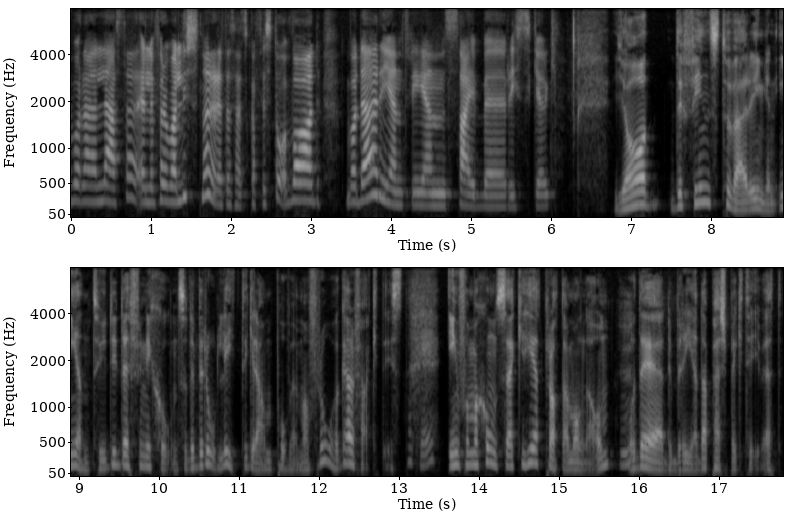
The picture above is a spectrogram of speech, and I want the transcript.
våra läsare, eller för att våra lyssnare rättare sagt ska förstå, vad, vad är egentligen cyberrisker? Ja, det finns tyvärr ingen entydig definition så det beror lite grann på vem man frågar faktiskt. Okay. Informationssäkerhet pratar många om mm. och det är det breda perspektivet.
